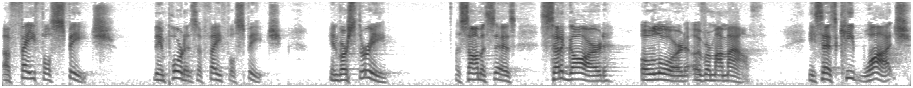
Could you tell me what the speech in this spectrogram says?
of faithful speech. The importance of faithful speech. In verse 3, the psalmist says, Set a guard, O Lord, over my mouth. He says, Keep watch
